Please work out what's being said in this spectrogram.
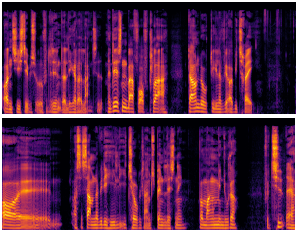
og den sidste episode, for det er den, der ligger der i lang tid. Men det er sådan bare for at forklare, download deler vi op i tre, og, øh, og så samler vi det hele i total time spent listening, hvor mange minutter, for tid er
